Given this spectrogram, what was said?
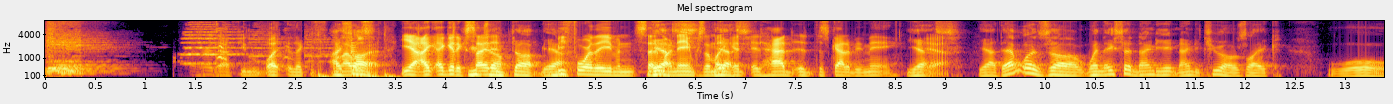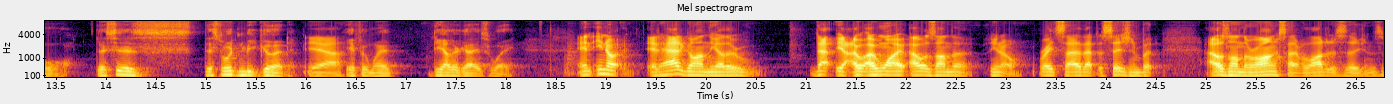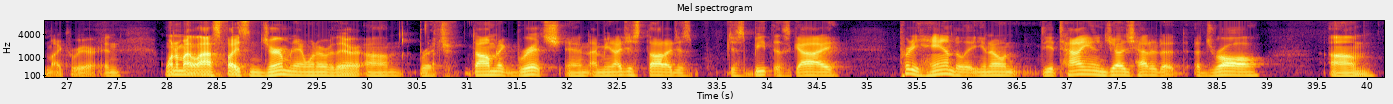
heard that few- what like I when saw was, it. Yeah, I, I get excited You jumped up, yeah. before they even said my name because I'm like, yes. it, it had it, it's got to be me. Yes. Yeah. Yeah. that was uh, when they said 98, 92, I was like, whoa, this is, this wouldn't be good Yeah. if it went the other guy's way. And you know, it had gone the other. That yeah, I, I I was on the you know right side of that decision, but I was on the wrong side of a lot of decisions in my career. And one of my last fights in Germany, I went over there, um, Bridge. Dominik Britsch, and I mean, I just thought I just just beat this guy pretty handily, you know. And the Italian judge had it a, a draw, um,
